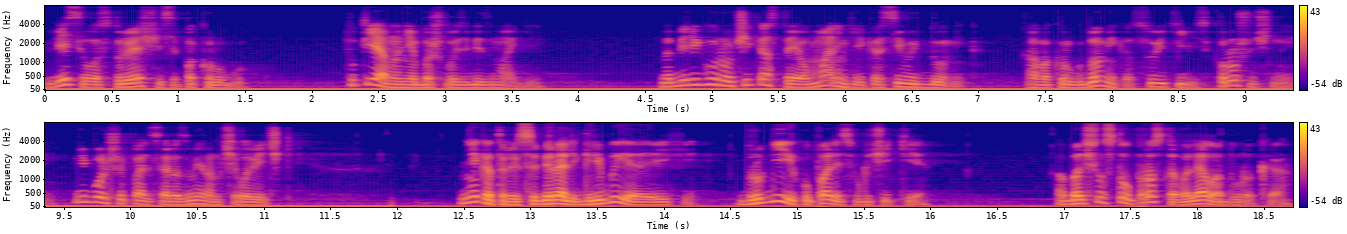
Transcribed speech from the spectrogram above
весело струящийся по кругу. Тут явно не обошлось без магии. На берегу ручейка стоял маленький красивый домик, а вокруг домика суетились крошечные, не больше пальца размером человечки. Некоторые собирали грибы и орехи, другие купались в ручейке, а большинство просто валяло дурака.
